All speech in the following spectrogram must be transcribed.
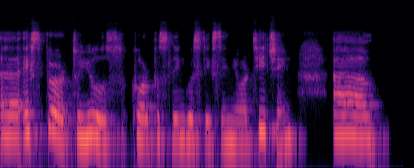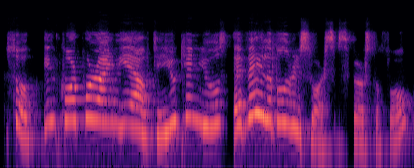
uh, expert to use corpus linguistics in your teaching. Uh, so in in ELT, you can use available resources, first of all.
